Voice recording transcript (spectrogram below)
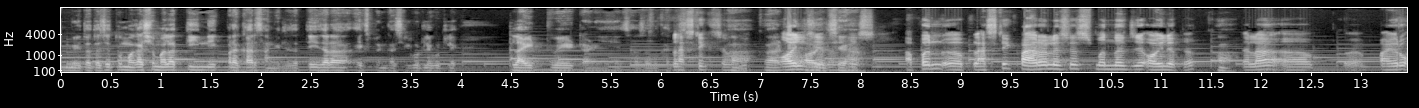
मिळतं त्याचे तू मगाशी मला तीन एक प्रकार सांगितले तर ते जरा एक्सप्लेन करशील कुठले कुठले लाइट वेट आणि? प्लास्टिकचं हा, ऑइल. आपण प्लास्टिक पायरोलिसिस मधनं जे ऑइल येतं. त्याला पायरो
